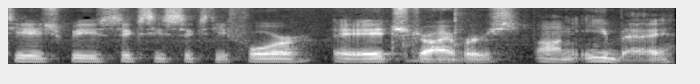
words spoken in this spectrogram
THB 6064 AH drivers on eBay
